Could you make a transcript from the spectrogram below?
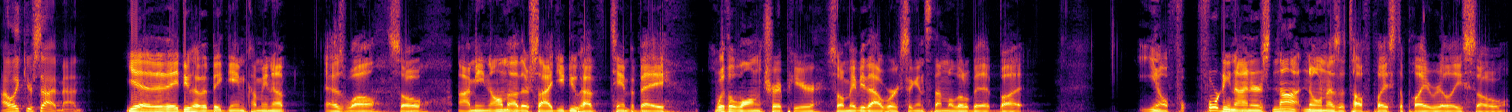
I like your side, man. Yeah, they do have a big game coming up as well. So, I mean, on the other side, you do have Tampa Bay with a long trip here. So maybe that works against them a little bit, but you know, 49ers not known as a tough place to play really, so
